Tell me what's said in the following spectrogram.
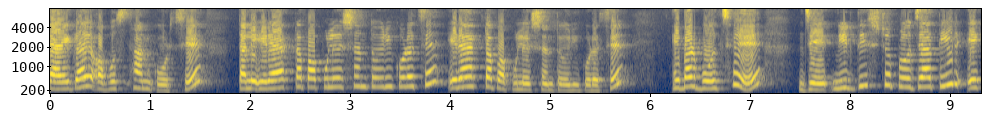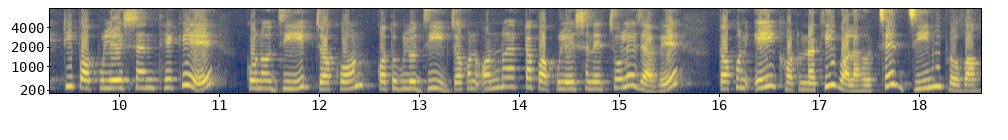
জায়গায় অবস্থান করছে, তাহলে এরা একটা পপুলেশন তৈরি করেছে, এরা একটা পপুলেশন তৈরি করেছে। এবার বলছে যে নির্দিষ্ট প্রজাতির একটি পপুলেশন থেকে কোনো জীব যখন, কতগুলো জীব যখন অন্য একটা পপুলেশনে চলে যাবে, তখন এই ঘটনাকেই বলা হচ্ছে জিন প্রবাহ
